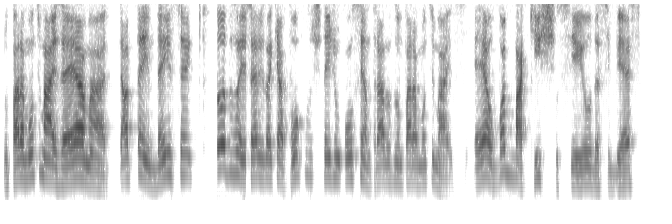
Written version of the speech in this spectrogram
No Paramount mais, é, Mário. A tendência é que todas as séries daqui a pouco estejam concentradas no Paramount mais. É, o Bob Bakish, o CEO da CBS,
